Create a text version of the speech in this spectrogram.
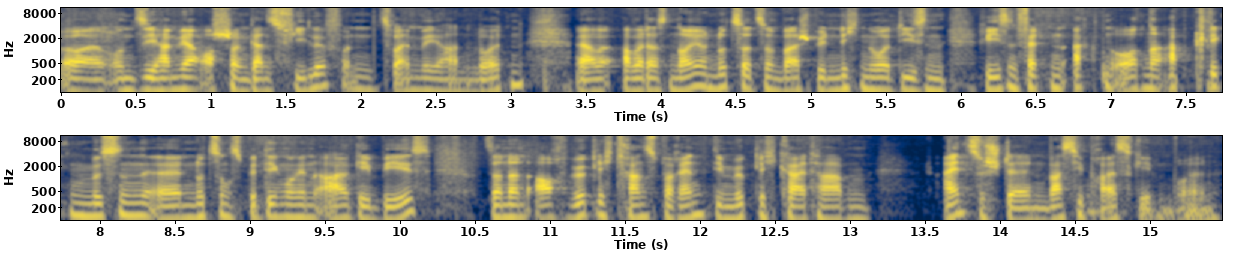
Äh, und sie haben ja auch schon ganz viele von zwei Milliarden Leuten. Aber dass neue Nutzer zum Beispiel nicht nur diesen riesenfetten Aktenordner abklicken müssen, äh, Nutzungsbedingungen AGBs, sondern auch wirklich transparent die Möglichkeit haben, einzustellen, was sie preisgeben wollen.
